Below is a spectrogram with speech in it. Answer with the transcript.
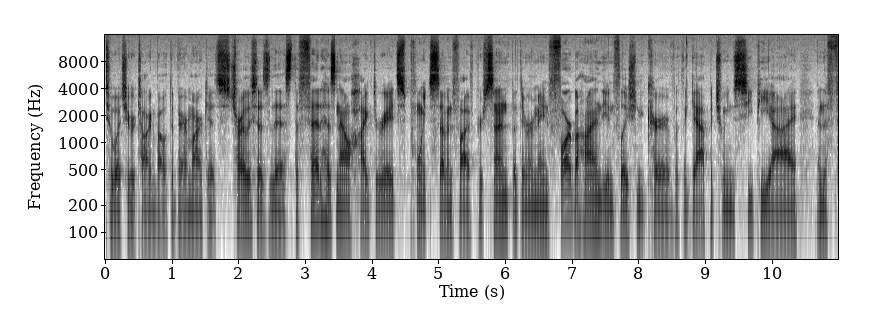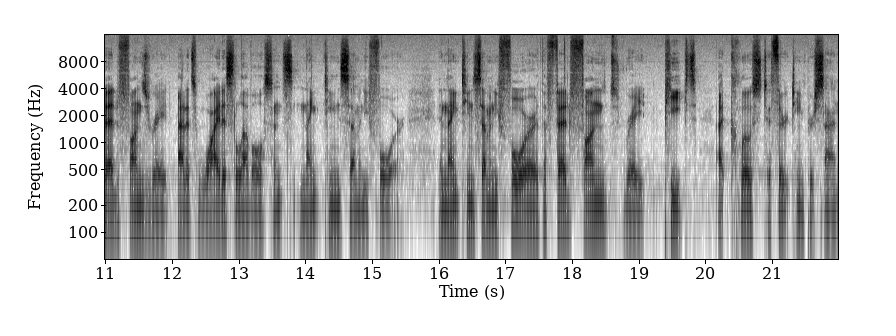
to what you were talking about with the bear markets. Charlie says this The Fed has now hiked rates 0.75%, but they remain far behind the inflation curve, with the gap between CPI and the Fed funds rate at its widest level since 1974. In 1974, the Fed funds rate peaked at close to 13%.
